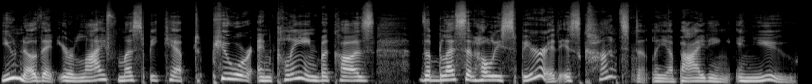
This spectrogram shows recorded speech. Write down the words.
You know that your life must be kept pure and clean because the blessed Holy Spirit is constantly abiding in you.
